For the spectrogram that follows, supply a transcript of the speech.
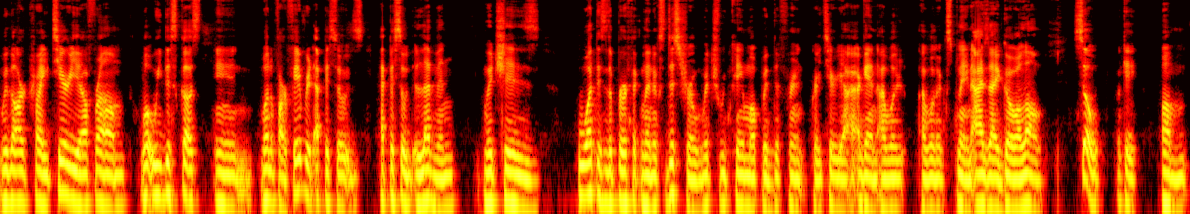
with our criteria from what we discussed in one of our favorite episodes, episode 11, which is what is the perfect Linux distro, which we came up with different criteria. Again, I will, I will explain as I go along. So, okay, um,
